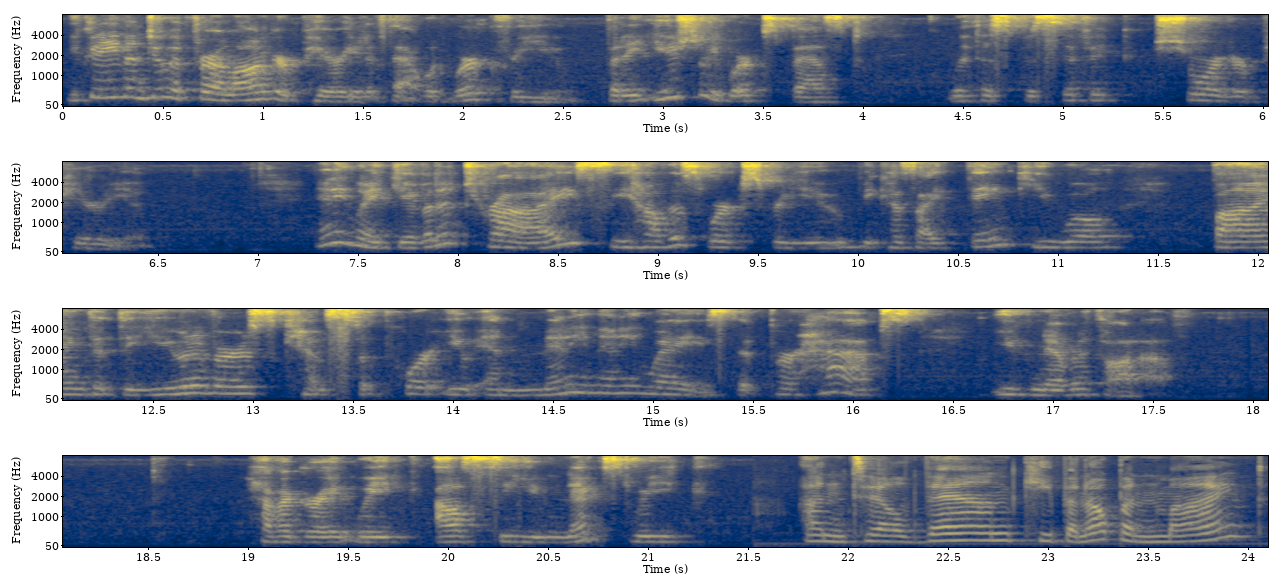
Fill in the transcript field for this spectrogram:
You could even do it for a longer period if that would work for you, but it usually works best with a specific shorter period. Anyway, give it a try, see how this works for you, because I think you will find that the universe can support you in many, many ways that perhaps you've never thought of. Have a great week. I'll see you next week. Until then, keep an open mind,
